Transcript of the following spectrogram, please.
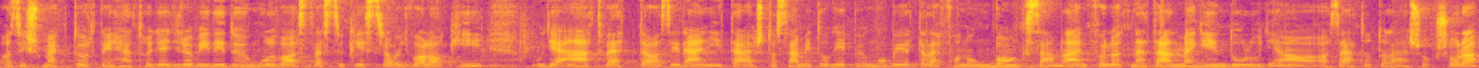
az is megtörténhet, hogy egy rövid idő múlva azt veszük észre, hogy valaki ugye átvette az irányítást a számítógépünk, mobiltelefonunk, bankszámlánk fölött, netán megindul ugye az átutalások sora.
